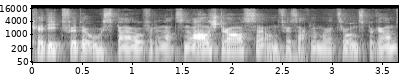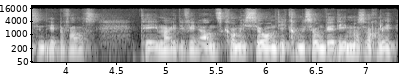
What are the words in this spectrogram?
Kredit für den Ausbau der Nationalstraßen und für das Agglomerationsprogramm sind ebenfalls Thema in der Finanzkommission. Die Kommission wird immer so ein bisschen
